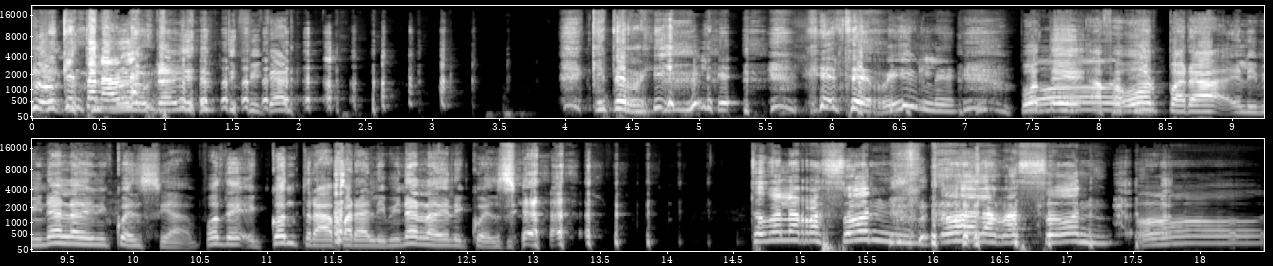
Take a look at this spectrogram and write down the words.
No, no, de quién están no hablando. logras identificar. ¡Qué terrible! ¡Qué terrible! Vote a favor para eliminar la delincuencia. Vote en contra para eliminar la delincuencia. Toda la razón, toda la razón. No,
